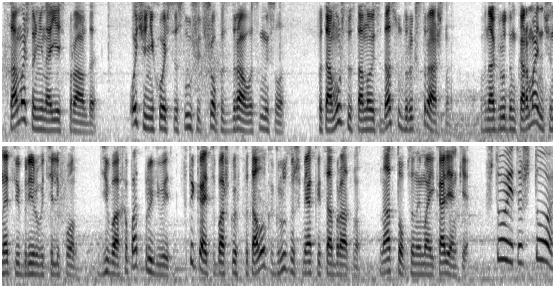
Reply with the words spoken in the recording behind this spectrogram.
Самое что ни на есть правда. Очень не хочется слушать шепот здравого смысла, потому что становится до судорог страшно. В нагрудном кармане начинает вибрировать телефон. Деваха подпрыгивает, втыкается башкой в потолок и грузно шмякается обратно, на оттоптанной моей коленке. «Что это, что?»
